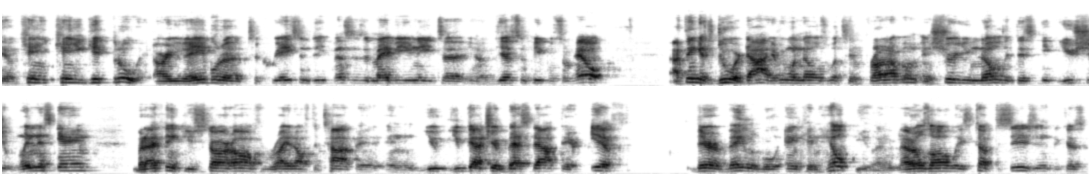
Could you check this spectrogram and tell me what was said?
you know, can can you get through it? Are you able to to create some defenses and maybe you need to you know give some people some help? I think it's do or die. Everyone knows what's in front of them, and sure, you know that this you should win this game but I think you start off right off the top and, and you you got your best out there if they're available and can help you. And now those are always tough decisions because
